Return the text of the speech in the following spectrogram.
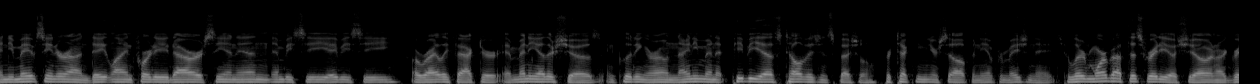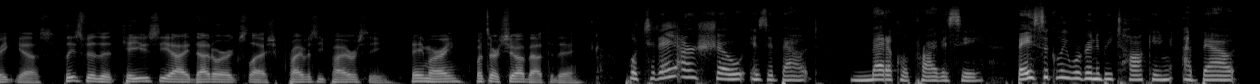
And you may have seen her on Dateline, 48 Hour, CNN, NBC, ABC, O'Reilly Factor, and many other shows, including her own 90 minute PBS television special, Protecting Yourself in the Information Age. To learn more about this radio show and our great guests, please visit kuci.org slash privacypiracy. Hey, Mari, what's our show about today? Well, today our show is about medical privacy. Basically, we're going to be talking about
